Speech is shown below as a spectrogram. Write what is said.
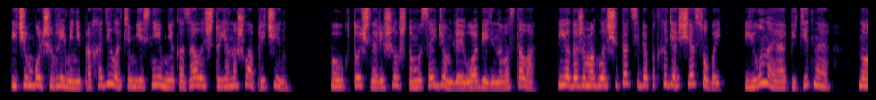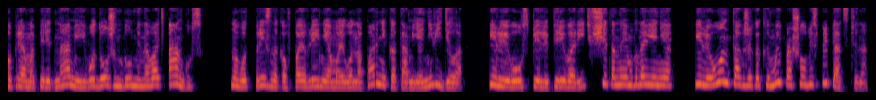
и чем больше времени проходило, тем яснее мне казалось, что я нашла причину. Паук точно решил, что мы сойдем для его обеденного стола, и я даже могла считать себя подходящей особой, юная, аппетитная, но прямо перед нами его должен был миновать Ангус. Но вот признаков появления моего напарника там я не видела. Или его успели переварить в считанные мгновения, или он, так же, как и мы, прошел беспрепятственно,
